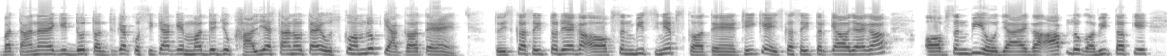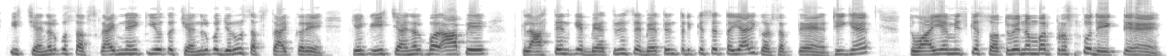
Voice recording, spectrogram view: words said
बताना है कि दो तंत्रिका कोशिका के मध्य जो खाली स्थान होता है, उसको हम लोग क्या कहते हैं? तो इसका सही उत्तर जाएगा ऑप्शन बी, सिनेप्स कहते हैं, ठीक है? इसका सही उत्तर क्या हो जाएगा? ऑप्शन बी हो जाएगा। आप लोग अभी तक के इस चैनल को सब्सक्राइब नहीं किए तो चैनल को ज़रूर सब्सक्राइब करें, क्योंकि इस चैनल पर आप क्लास टेन के बेहतरीन से बेहतरीन तरीके से तैयारी कर सकते हैं, ठीक है? तो आइए हम इसके सातवें नंबर प्रश्न को देखते हैं।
